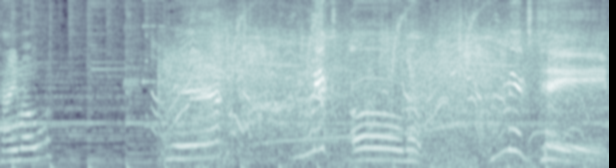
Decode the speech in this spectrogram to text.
timeo. Yeah. Mix. Oh no. Mixtape.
